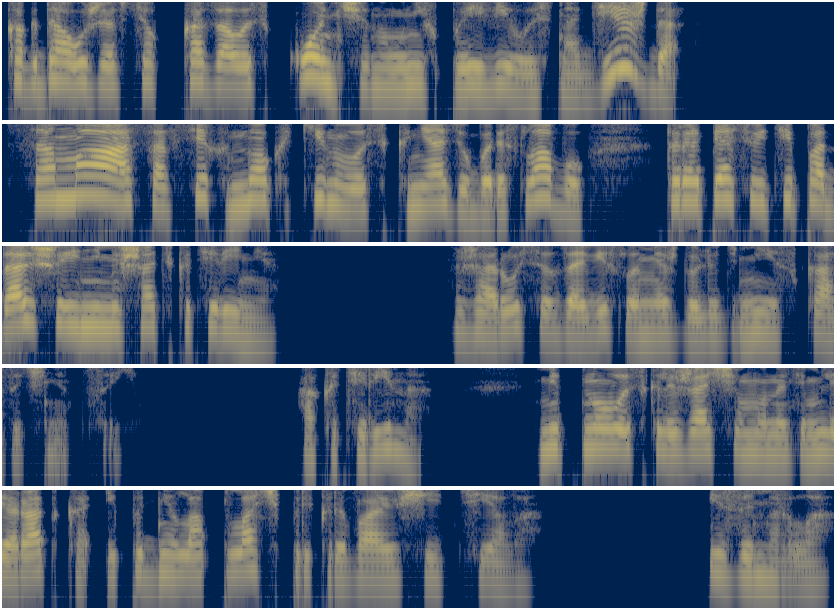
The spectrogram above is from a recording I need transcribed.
когда уже все казалось кончено, у них появилась надежда — Сама со всех ног кинулась к князю Бориславу, торопясь уйти подальше и не мешать Катерине. Жаруся зависла между людьми и сказочницей. А Катерина метнулась к лежащему на земле Радка и подняла плащ, прикрывающий тело. И замерла.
